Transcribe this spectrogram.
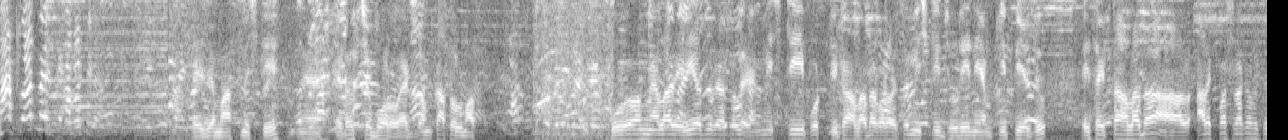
মাছ লাভ মারতে খাবার থেকে এই যে মাছ মিষ্টি এটা হচ্ছে বড়, একদম কাতল মাছ। পুরো মেলার এরিয়া জুড়ে আসলে মিষ্টি পট্টিটা আলাদা করা হয়েছে, মিষ্টি ঝুড়ি নিয়মকি পেঁয়াজু। এই সাইডটা আলাদা, আর আরেক পাশে রাখা হয়েছে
